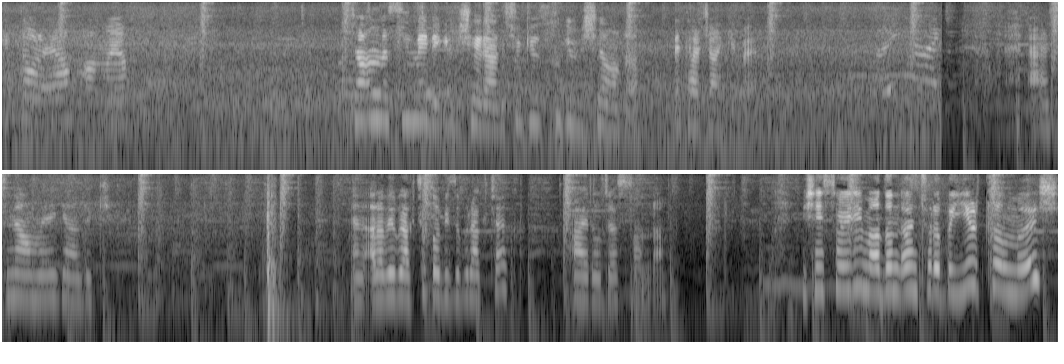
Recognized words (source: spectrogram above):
Gitti oraya almaya. Camla silmeyle ilgili bir şey herhalde. Çünkü su gibi bir şey aldı. Deterjan gibi. Ersin'i almaya geldik. Yani arabayı bırakacağız, o bizi bırakacak. Ayrılacağız sonra. Bir şey söyleyeyim mi? Adanın ön çorabı yırtılmış.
